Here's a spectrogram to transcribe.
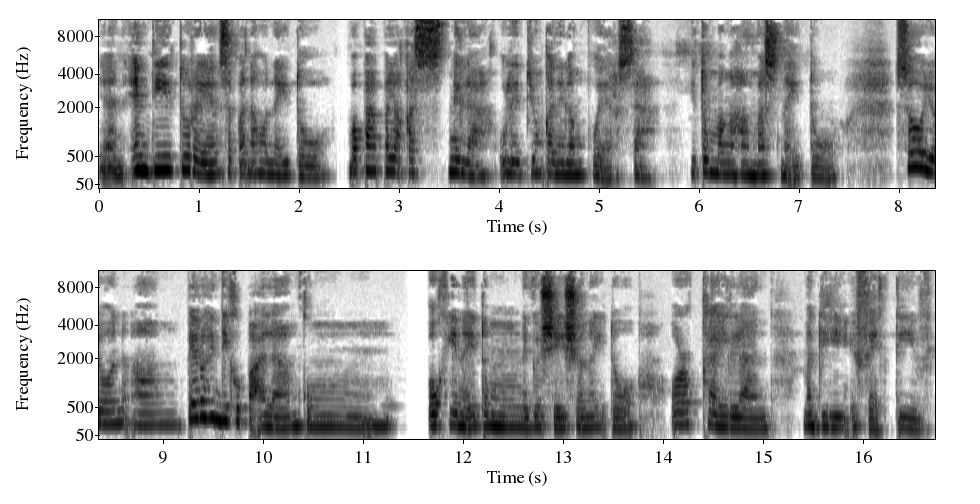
Yan. And dito rin, sa panahon na ito, mapapalakas nila ulit yung kanilang puwersa. Itong mga Hamas na ito. So, yun. Um, pero hindi ko pa alam kung okay na itong negotiation na ito or kailan magiging effective.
